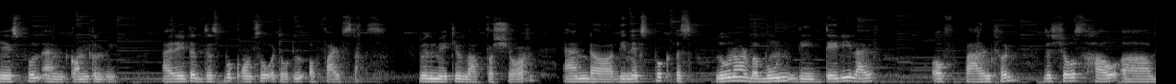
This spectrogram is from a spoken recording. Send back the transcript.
tasteful and comical way. I rated this book also a total of 5 stars. It will make you laugh for sure. And uh, the next book is lunar baboon the daily life of parenthood. This shows how uh,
